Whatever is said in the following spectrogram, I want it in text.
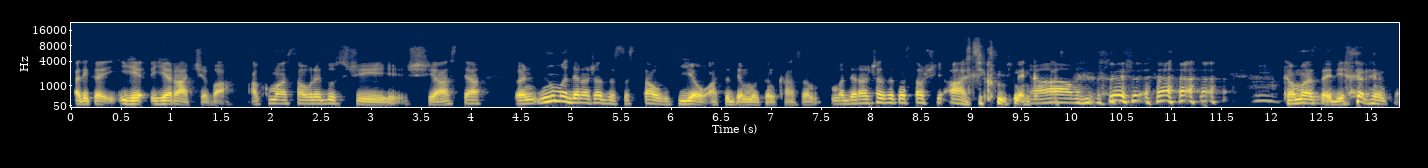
Adică e, era ceva. Acum s-au redus și, și astea. Nu mă deranjează să stau eu atât de mult în casă, mă deranjează când stau și alții cu mine în casă. Ah, Cam asta e diferența.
